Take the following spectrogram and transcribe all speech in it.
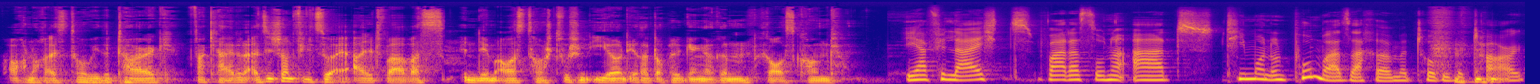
auch noch als Toby the Tarek verkleidet, als sie schon viel zu alt war, was in dem Austausch zwischen ihr und ihrer Doppelgängerin rauskommt. Ja, vielleicht war das so eine Art Timon und Pumba Sache mit Toby the Tark.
